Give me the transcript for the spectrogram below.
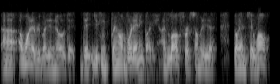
uh, I want everybody to know that that you can bring on board anybody. I'd love for somebody to go ahead and say, well,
